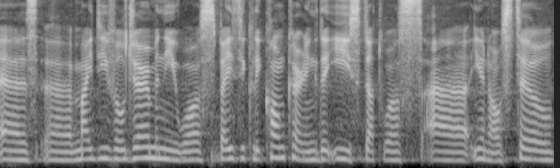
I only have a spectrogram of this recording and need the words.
as uh, medieval Germany was basically conquering the East that was, uh, you know, still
